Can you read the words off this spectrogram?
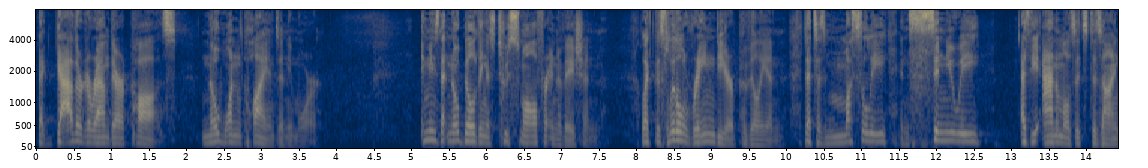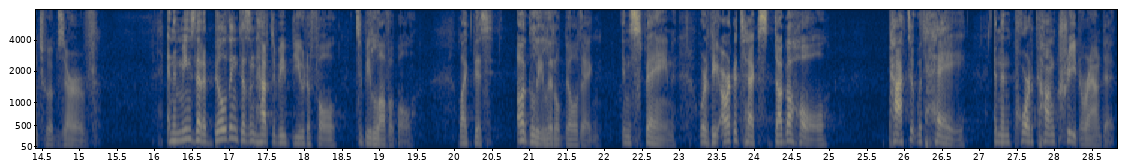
that gathered around their cause. No one client anymore. It means that no building is too small for innovation. Like this little reindeer pavilion that's as muscly and sinewy as the animals it's designed to observe. And it means that a building doesn't have to be beautiful to be lovable. Like this ugly little building in Spain, where the architects dug a hole, packed it with hay, and then poured concrete around it.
